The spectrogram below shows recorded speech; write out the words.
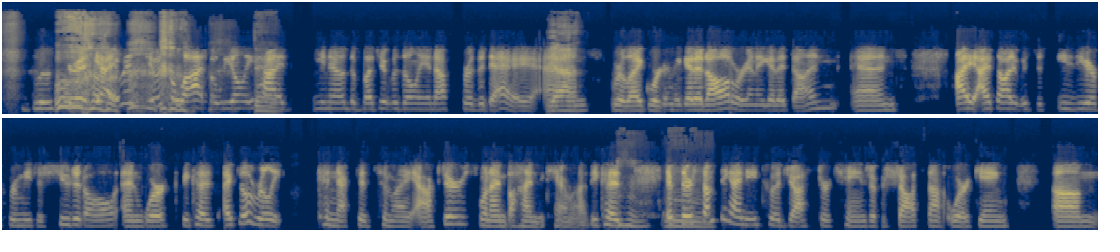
blew through it. Yeah, it was it was a lot, but we only Dang. had you know the budget was only enough for the day, and yeah. we're like we're gonna get it all, we're gonna get it done, and I I thought it was just easier for me to shoot it all and work because I feel really connected to my actors when I'm behind the camera because mm-hmm. if there's mm. something I need to adjust or change if a shot's not working, um,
